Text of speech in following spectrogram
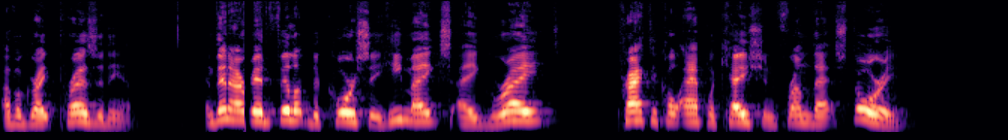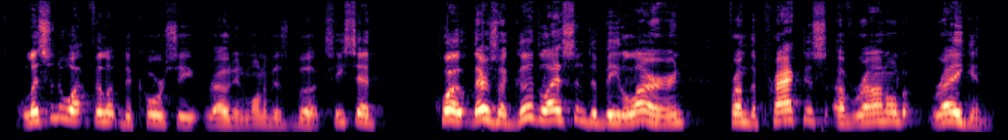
of a great president. And then I read Philip de Courcy. He makes a great practical application from that story. Listen to what Philip de Courcy wrote in one of his books. He said, quote, There's a good lesson to be learned from the practice of Ronald Reagan.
